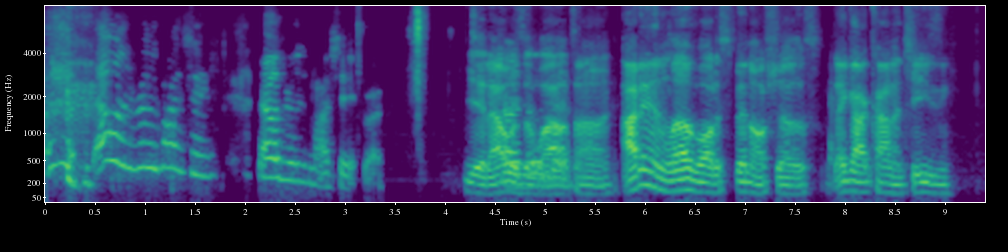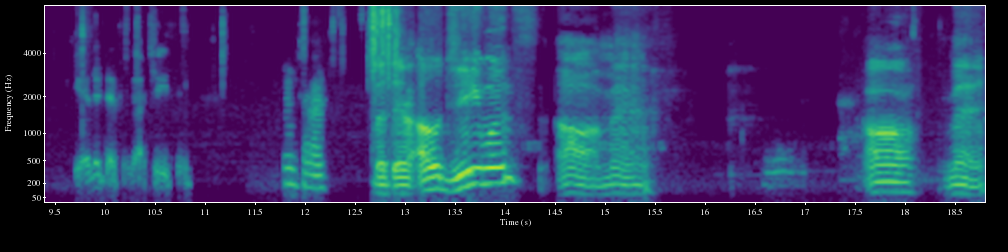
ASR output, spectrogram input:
that was really my shit. That was really my shit, bro. Yeah, that was a wild time. I didn't love all the spin-off shows. They got kind of cheesy. Yeah, they definitely got cheesy. Okay. But their OG ones, oh man. Oh man.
